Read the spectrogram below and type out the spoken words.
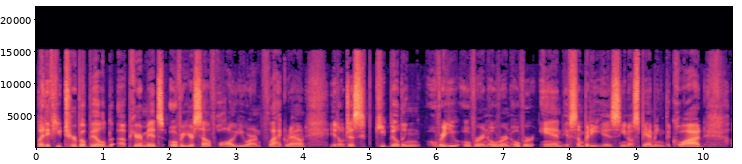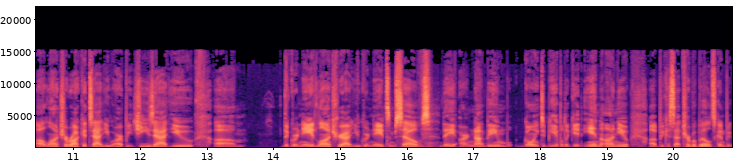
But if you turbo build pyramids over yourself while you are on flat ground, it'll just keep building over you over and over and over. And if somebody is you know spamming the quad uh, launcher rockets at you, RPGs at you, um, the grenade launcher at you, grenades themselves, they are not being going to be able to get in on you uh, because that turbo build is going to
